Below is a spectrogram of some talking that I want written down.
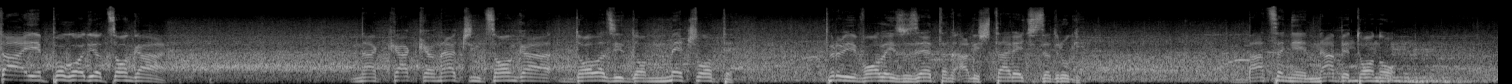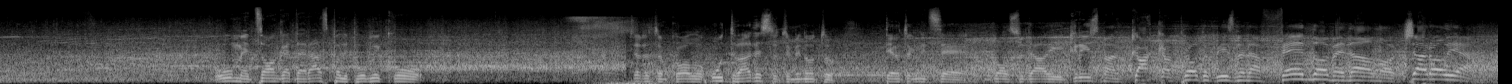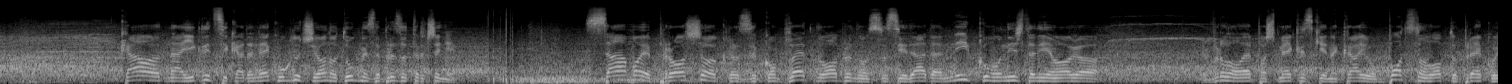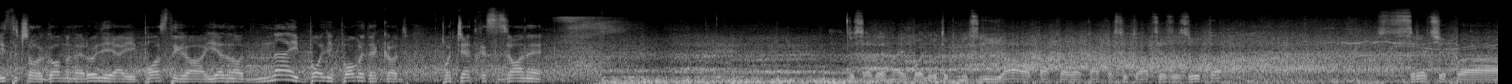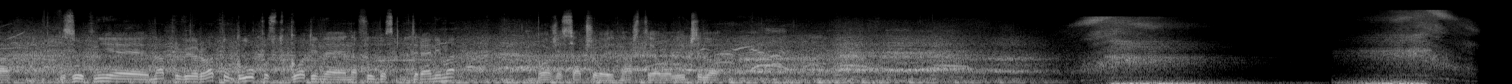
taj je pogodio Conga. Na kakav način Conga dolazi do meč lopte. Prvi vole izuzetan, ali šta reći za drugi. Bacanje na betonu. Ume Conga da raspali publiku. Četvrtom kolu u 20. minutu te utakmice gol su dali Griezmann. Kakav prodor Griezmana, fenomenalno, čarolija. Kao na igrici kada neko uključi ono dugme za brzo trčanje. Samo je prošao kroz kompletnu obranu Sociedada, nikomu ništa nije mogao. Vrlo lepo šmekerski je na kraju bocno loptu preko ističalo golmana Ruljija i postigao jedan od najboljih pogodaka od početka sezone. Do sada je najbolji utakmic i jao, kakva, kakva situacija za Zuta. Sreće pa Zut nije napravio vjerovatnu glupost godine na futbolskim terenima. Bože, sačuvaj, na što je ovo ličilo.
